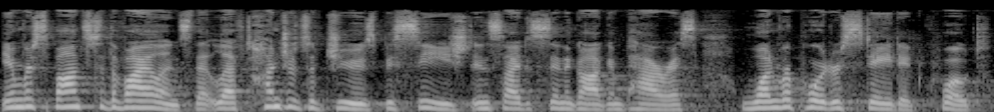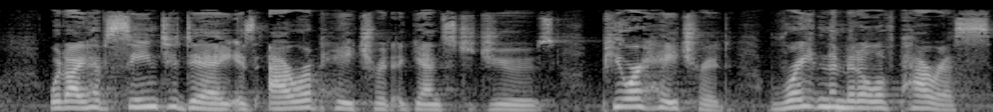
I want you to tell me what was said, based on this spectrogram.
In response to the violence that left hundreds of Jews besieged inside a synagogue in Paris, one reporter stated, quote, What I have seen today is Arab hatred against Jews, pure hatred, right in the middle of Paris.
